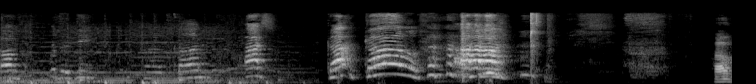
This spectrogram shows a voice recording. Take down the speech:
Kam, apa jadi? Gagal. As, gagal. Ham.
